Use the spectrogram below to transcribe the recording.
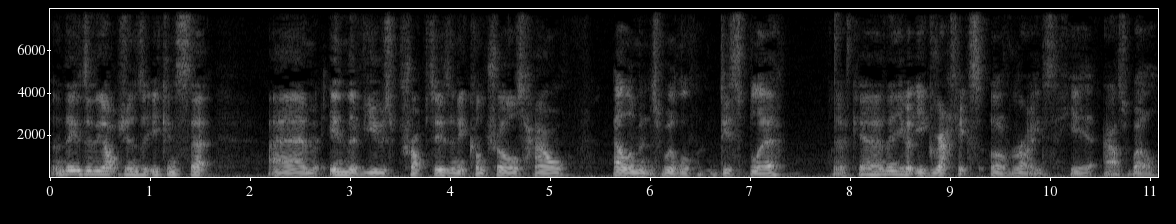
and these are the options that you can set um, in the views properties, and it controls how elements will display. Okay, and then you've got your graphics overrides here as well.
